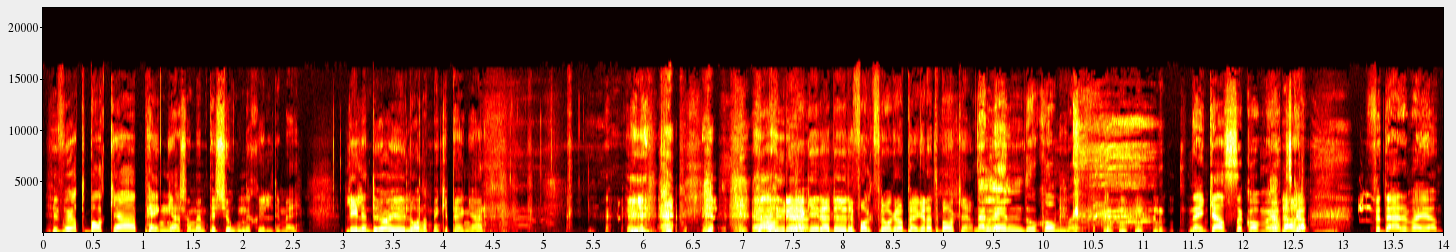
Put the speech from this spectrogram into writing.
Hur får jag tillbaka pengar som en person är skyldig mig? Lillen, du har ju lånat mycket pengar. Ja, Hur reagerar du när folk frågar om pengarna tillbaka? När Lendo kommer. När en kassa kommer och ska fördärva igen.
